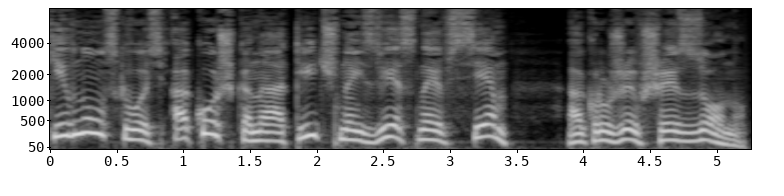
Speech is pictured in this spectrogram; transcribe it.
Кивнул сквозь окошко на отлично известное всем окружившее зону.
